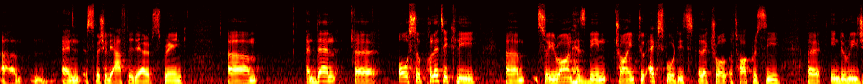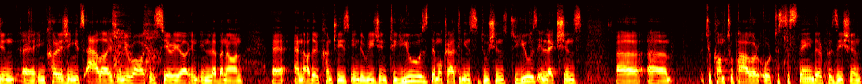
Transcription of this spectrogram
um, and especially after the Arab Spring. And then uh, also politically, um, so Iran has been trying to export its electoral autocracy uh, in the region, uh, encouraging its allies in Iraq, in Syria, in, in Lebanon, uh, and other countries in the region to use democratic institutions, to use elections uh, um, to come to power or to sustain their position.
